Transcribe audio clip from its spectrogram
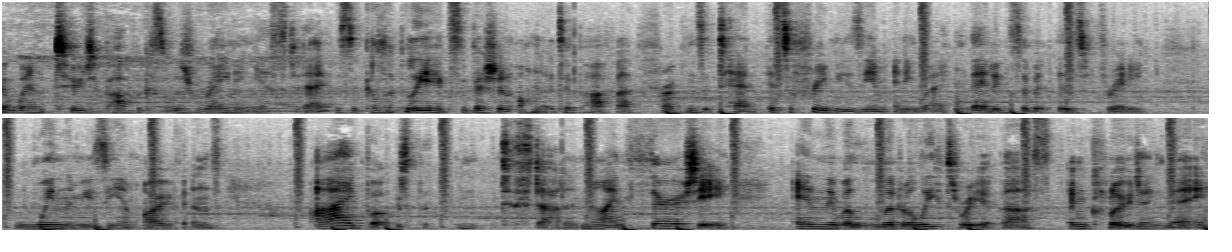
I went to Te Papa because it was raining yesterday. There's a Gallipoli exhibition on at Te Papa. It opens at 10. It's a free museum anyway. That exhibit is free when the museum opens. I booked the, to start at 9.30 and there were literally three of us, including me.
